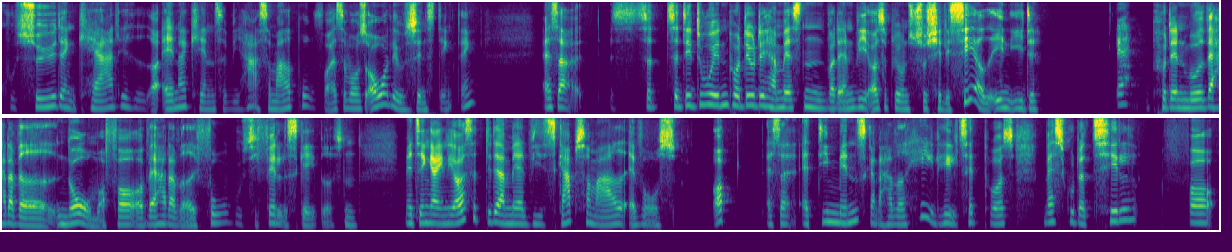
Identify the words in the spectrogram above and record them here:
kunne søge den kærlighed og anerkendelse, vi har så meget brug for. Altså vores overlevelsesinstinkt, ikke? Altså, så, så det du er inde på, det er jo det her med, sådan, hvordan vi også er blevet socialiseret ind i det. Ja. På den måde, hvad har der været normer for, og hvad har der været i fokus i fællesskabet og sådan. Men jeg tænker egentlig også, at det der med, at vi er skabt så meget af vores op, altså at de mennesker, der har været helt, helt tæt på os, hvad skulle der til for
